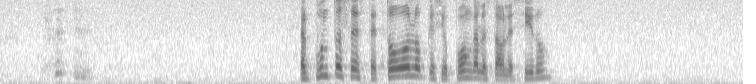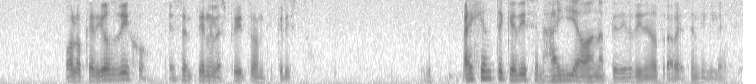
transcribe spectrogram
El punto es este, todo lo que se oponga a lo establecido o a lo que Dios dijo, ese tiene el espíritu de anticristo. Hay gente que dicen, ay, ya van a pedir dinero otra vez en la iglesia.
